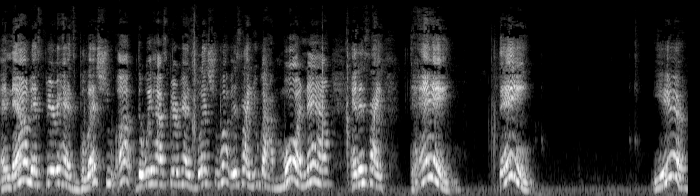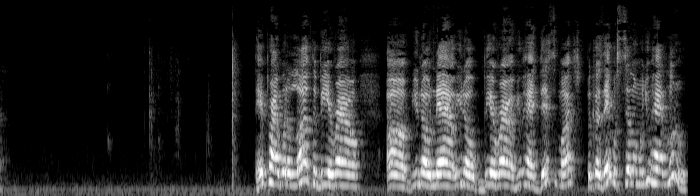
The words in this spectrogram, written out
And now that spirit has blessed you up, the way how spirit has blessed you up, it's like you got more now. And it's like, dang, dang. Yeah. They probably would have loved to be around um, you know, now, you know, be around if you had this much because they were stealing when you had little.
